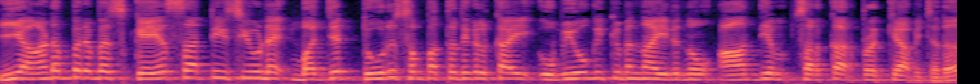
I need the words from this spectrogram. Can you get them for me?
ഈ ആഡംബര bus K S R T സിയുടെ ബജറ്റ് ടൂറിസം പദ്ധതികൾക്കായി ഉപയോഗിക്കുമെന്നായിരുന്നു ആദ്യം സർക്കാർ പ്രഖ്യാപിച്ചത്.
